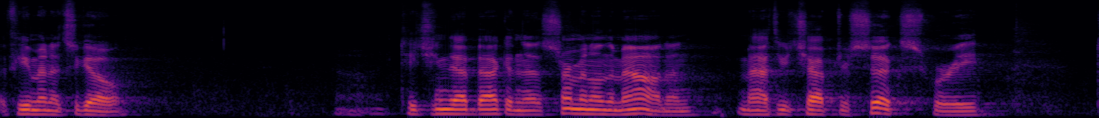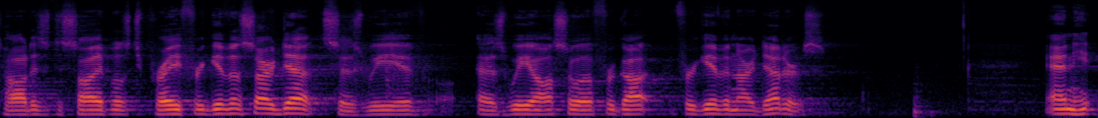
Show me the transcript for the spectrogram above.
a few minutes ago. Teaching that back in the Sermon on the Mount in Matthew chapter 6, where he taught his disciples to pray, Forgive us our debts as we, have, as we also have forgot, forgiven our debtors. And he,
